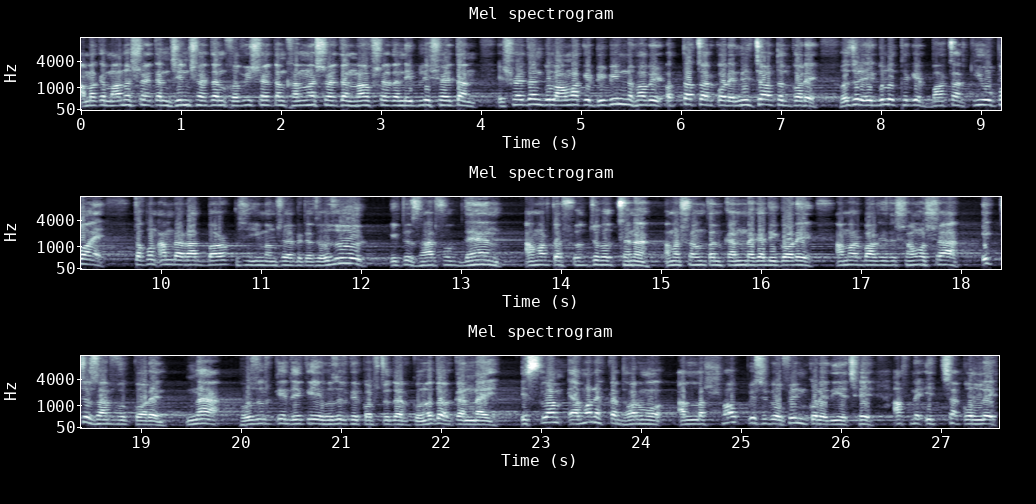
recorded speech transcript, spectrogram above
আমাকে মানুষ শয়তান, জিন শয়তান খবি শয়তান খান্না শয়তান, নাফ শয়তান ইবলি শয়তান, এই শয়তানগুলো আমাকে বিভিন্ন ভাবে অত্যাচার করে, নির্যাতন করে। হজুর, এগুলো থেকে বাঁচার কি উপায়? তখন আমরা রাত কাছে ইমাম সাহেবের কাছে, হুজুর একটু ঝাড়ফুঁক দেন। আমার তো সহ্য হচ্ছে না। আমার সন্তান কান্নাকাটি করে। আমার বাড়িতে সমস্যা। একটু ঝাড়ফুঁক করেন। না, হুজুরকে ডেকে হুজুরকে কষ্ট দেওয়ার কোনো দরকার নাই। ইসলাম এমন একটা ধর্ম, আল্লাহ সব কিছুকে ওপেন করে দিয়েছে। আপনি ইচ্ছা করলে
